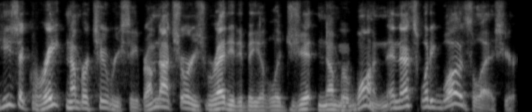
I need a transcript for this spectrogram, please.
he's a great number two receiver. I'm not sure he's ready to be a legit number mm-hmm. one, and that's what he was last year.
